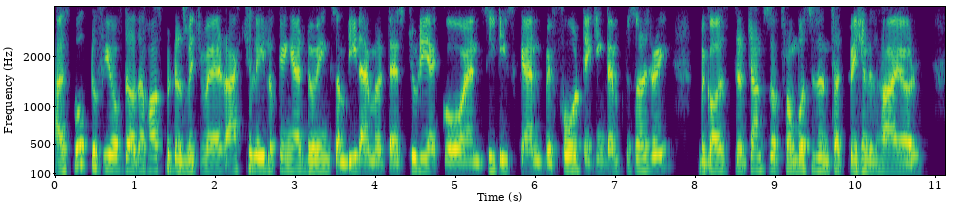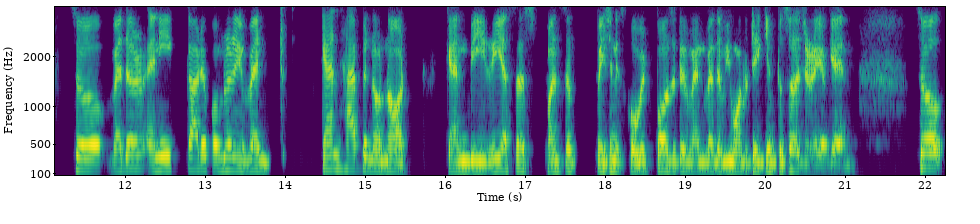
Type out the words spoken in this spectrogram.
I spoke to a few of the other hospitals which were actually looking at doing some D-dimer test, 2D echo, and CT scan before taking them to surgery because the chances of thrombosis in such patient is higher. So whether any cardiopulmonary event can happen or not can be reassessed once the patient is COVID positive and whether we want to take him to surgery again. So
